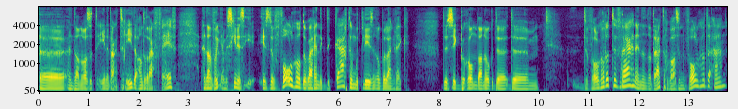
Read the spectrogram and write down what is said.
Uh, en dan was het de ene dag drie, de andere dag vijf. En dan vroeg ik, ja, misschien is, is de volgorde waarin ik de kaarten moet lezen ook belangrijk. Dus ik begon dan ook de, de, de volgorde te vragen. En inderdaad, er was een volgorde aan.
